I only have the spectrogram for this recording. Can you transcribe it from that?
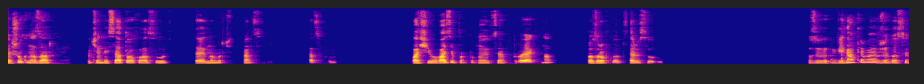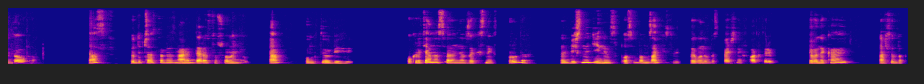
Ляшук Назар, учень 10 класу, ліцею номер 14 Час Вашій увазі пропонується проект над розробкою веб-сервісу. Війна триває вже досить довго. Час люди часто не знають, де розташовані укриття, пункти обігрів. Укриття населення в захисних спорудах найбільш надійним способом захисту від впливу небезпечних факторів, що виникають внаслідок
